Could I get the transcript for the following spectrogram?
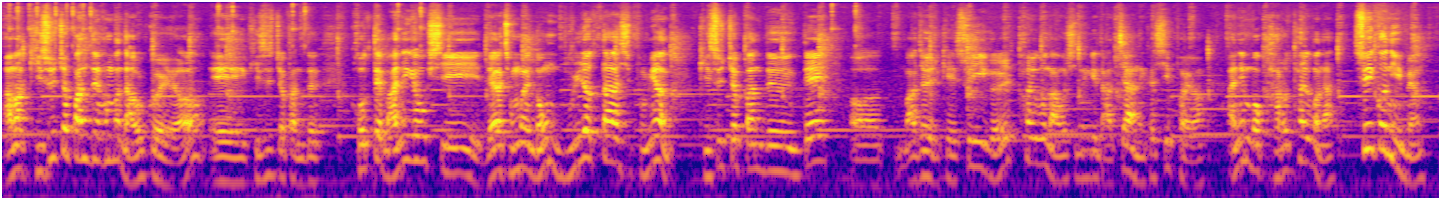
아마 기술적 반등 한번 나올 거예요. 예, 기술적 반등. 그때 만약에 혹시 내가 정말 너무 물렸다 싶으면 기술적 반등 때 어, 마저 이렇게 수익을 털고 나오시는 게 낫지 않을까 싶어요. 아니면 뭐 바로 털거나 수익권이면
